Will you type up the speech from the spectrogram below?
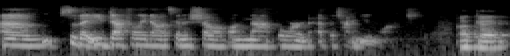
um, so that you definitely know it's going to show up on that board at the time you want. Okay.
